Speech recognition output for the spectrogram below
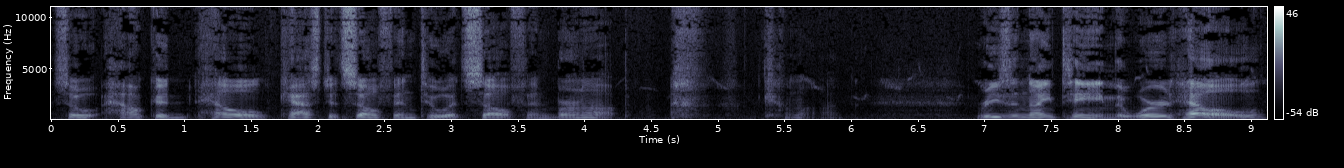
So, how could hell cast itself into itself and burn up? Come on. Reason 19. The word hell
